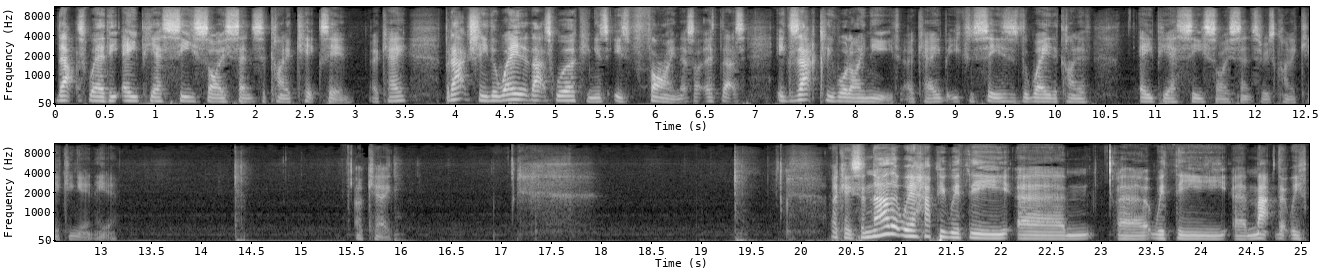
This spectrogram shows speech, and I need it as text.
that's where the APS-C size sensor kind of kicks in. Okay, but actually the way that that's working is is fine. That's that's exactly what I need. Okay, but you can see this is the way the kind of APS-C size sensor is kind of kicking in here. Okay. Okay, so now that we're happy with the um, uh, with the uh, map that we've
